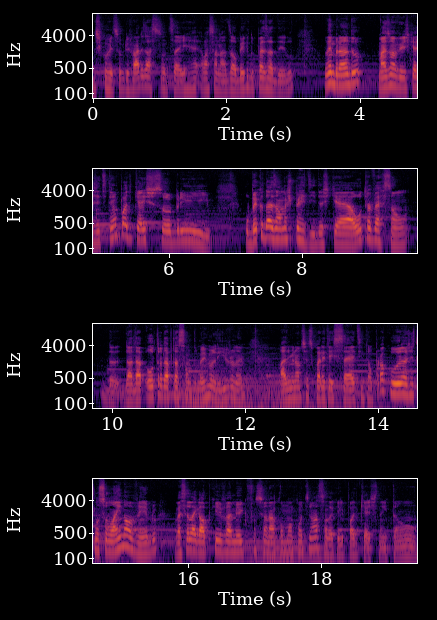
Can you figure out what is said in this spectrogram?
discorrer sobre vários assuntos aí relacionados ao Beco do Pesadelo. Lembrando, mais uma vez, que a gente tem um podcast sobre O Beco das Almas Perdidas, que é a outra versão, da, da- outra adaptação do mesmo livro, né? Lá de 1947. Então procura, a gente lançou lá em novembro. Vai ser legal porque vai meio que funcionar como uma continuação daquele podcast, né? Então,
